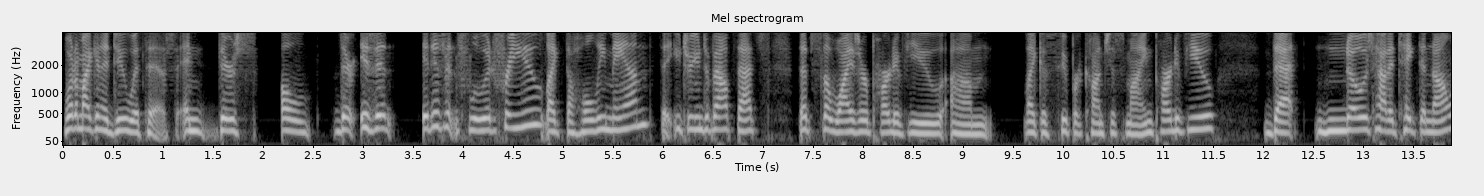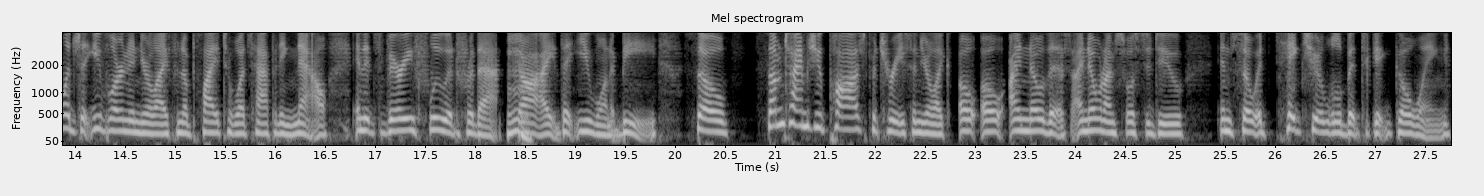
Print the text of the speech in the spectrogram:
What am I going to do with this? And there's a there isn't it isn't fluid for you like the holy man that you dreamed about. That's that's the wiser part of you, um, like a super conscious mind part of you that knows how to take the knowledge that you've learned in your life and apply it to what's happening now. And it's very fluid for that guy that you want to be. So sometimes you pause, Patrice, and you're like, oh, oh, I know this. I know what I'm supposed to do. And so it takes you a little bit to get going.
